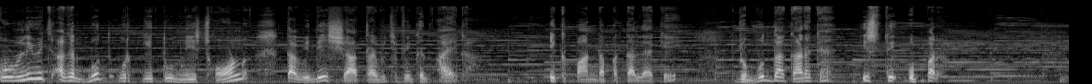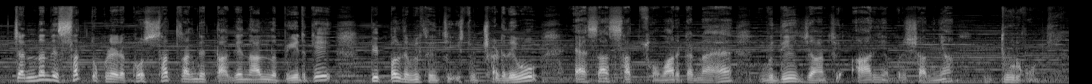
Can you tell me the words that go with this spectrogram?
ਕੁੰਡਲੀ ਵਿੱਚ ਅਗਰ ਬੁੱਧ ਔਰ ਕੇਤੂ ਨੀਚ ਹੋਣ ਤਾਂ ਵਿਦੇਸ਼ ਯਾਤਰਾ ਵਿੱਚ ਵਿਘਨ ਆਏਗਾ। ਇੱਕ ਪਾਨ ਦਾ ਪੱਤਾ ਲੈ ਕੇ ਜੋ ਬੁੱਧ ਦਾ ਕਾਰਕ ਹੈ, ਇਸ ਦੇ ਉੱਪਰ ਚੰਦਨ ਦੇ ਸੱਤ ਟੁਕੜੇ ਰੱਖੋ, ਸੱਤ ਰੰਗ ਦੇ ਧਾਗੇ ਨਾਲ ਲਪੇਟ ਕੇ ਪਿੱਪਲ ਦੇ ਵਿੱਚ ਵਿੱਚ ਇਸ ਨੂੰ ਛੱਡ ਦੇਵੋ। ਐਸਾ ਸੱਤ ਸੋਮਵਾਰ ਕਰਨਾ ਹੈ, ਵਿਦੇਸ਼ ਜਾਣ 'ਚ ਆ ਰਹੀਆਂ ਪਰੇਸ਼ਾਨੀਆਂ ਦੂਰ ਹੋਣਗੀਆਂ।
